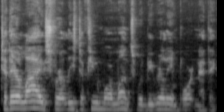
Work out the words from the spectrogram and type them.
to their lives for at least a few more months would be really important, I think.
